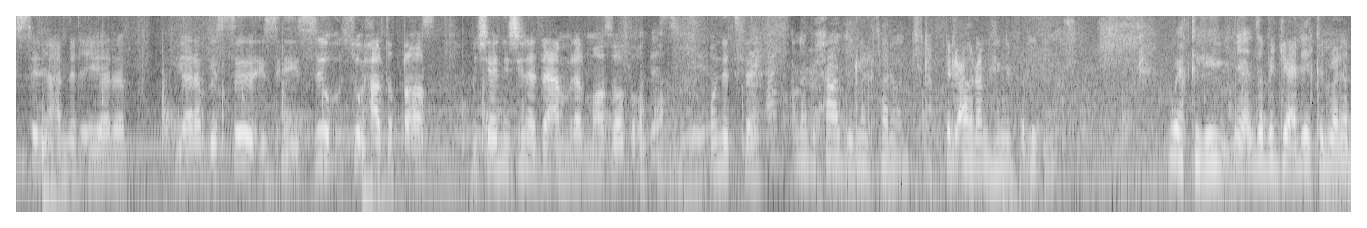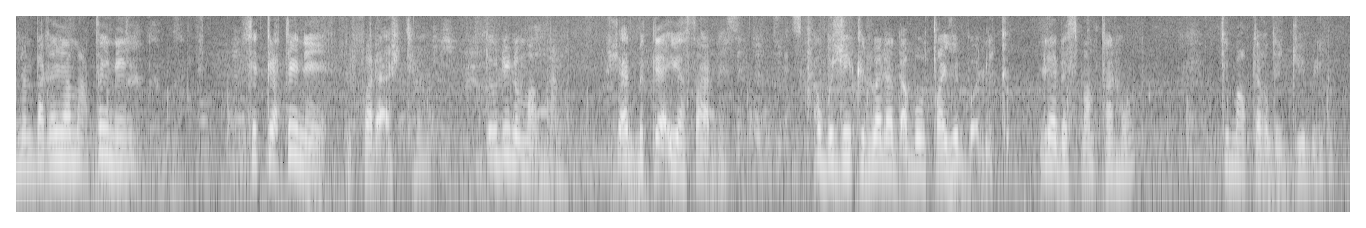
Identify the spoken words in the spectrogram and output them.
والسنة عم ندعي يا رب. يا رب يصير يس- يسوء سوء حالة الطقس مشان يجينا دعم من المازوت. وندفع أنا بحاجة للفرج رب العالم هنا الفريق وياكي إذا بيجي عليك الولد من برا يا معطيني. ست اعطيني الفرج. اشتري تقولي له ما معه شاد بتلاقيها صعبة أو بيجيك الولد أبوه طيب بقول لك لابس منطر هون. أنت ما بتاخدي تجيبي له.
